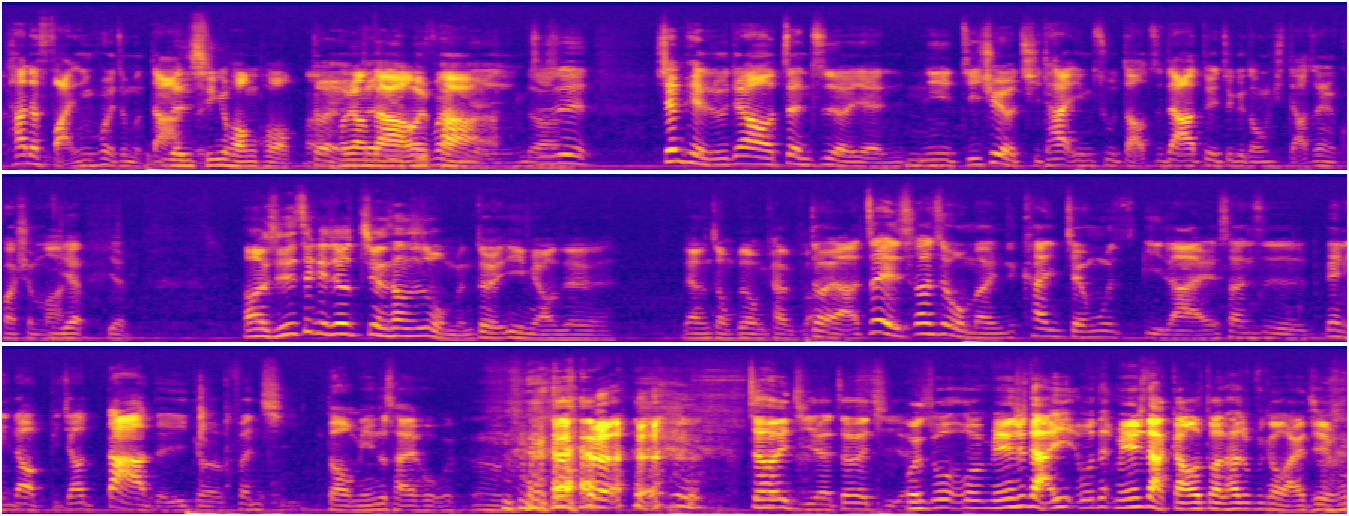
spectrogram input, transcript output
他的反应会这么大，人心惶惶，对，会让大家会怕。就是先撇除掉政治而言，嗯你的确有其他因素导致大家对这个东西打上一个 question mark。Yep Yep。啊，其实这个就基本上是我们对疫苗的两种不同看法。对啊，这也算是我们看节目以来算是面临到比较大的一个分歧。对，我明天就柴火。最后一集了，最后一集了。我我我明天去打一，我明天去打高端，他就不跟我来节目，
